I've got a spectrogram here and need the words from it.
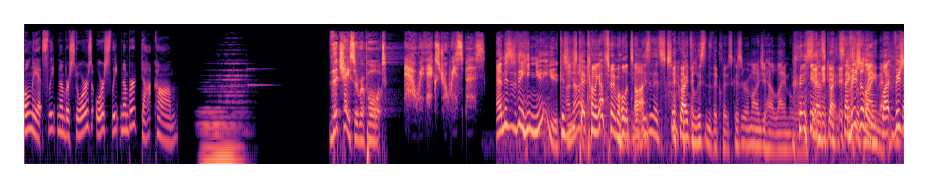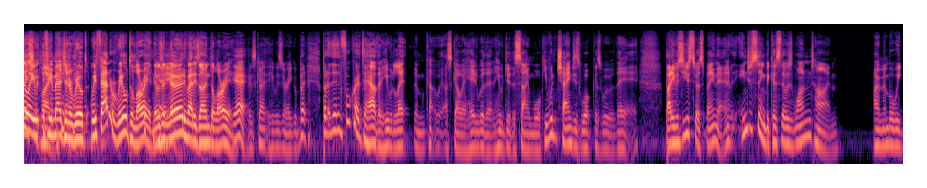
Only at Sleep Number stores or sleepnumber.com. The Chaser Report. Now with extra whispers. And this is the thing, he knew you because you I just know. kept coming up to him all the time. Isn't it it's so great to listen to the clips because it reminds you how lame it was. That's great. Thanks for visually, playing that. like Thanks visually, for if playing you that. imagine a real, we found a real DeLorean. There was a Yeah, yeah. nerd who had his own DeLorean. Yeah, it was great. He was very good. But but the full credit to Hal that he would let them co- us go ahead with it, and he would do the same walk. He wouldn't change his walk because we were there, but he was used to us being there. And it was interesting because there was one time I remember we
